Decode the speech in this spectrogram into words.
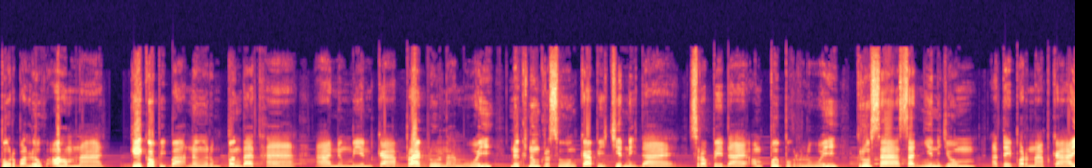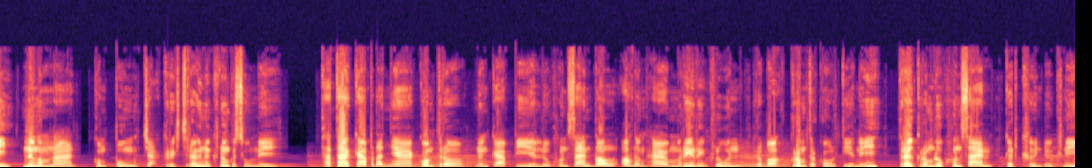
ពុករបស់លោកអស់អំណាចគេក៏ពិបាកនឹងរំពឹងដែរថាអាចនឹងមានការប្រែប្រួលណាមួយ នៅក្នុងក្រសួងការពារជាតិនេះដែរស្របពេលដែលអំពើពុករលួយ គ្រួសារសាច់ញាតិនិយមអតិផរណាផ្កាយនិងអំណាច កំពុងចាក់គ្រឹះជ្រៅនៅក្នុងក្រសួងនេះថាតើការបដិញ្ញាគ្រប់គ្រងនឹងការពីលោកហ៊ុនសែនដល់អស់ដង្ហើមរៀងរៀងខ្លួនរបស់ក្រុមត្រកូលទានេះត្រូវក្រុមលោកហ៊ុនសែនគិតឃើញដូចគ្នា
